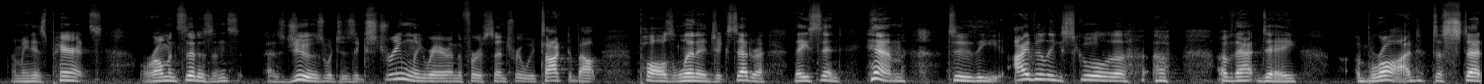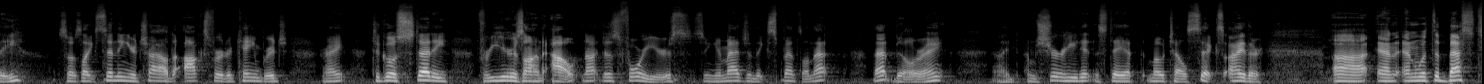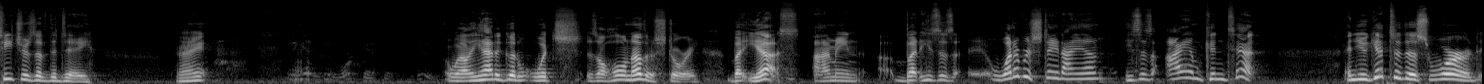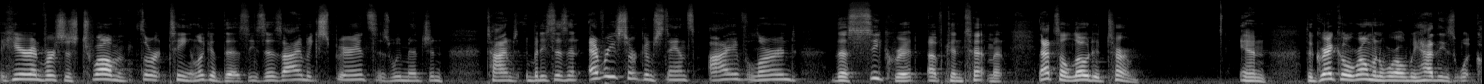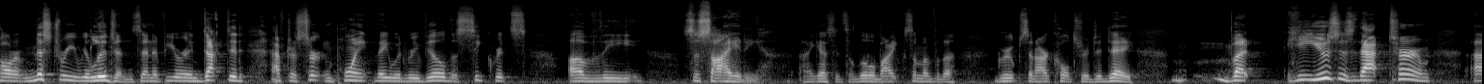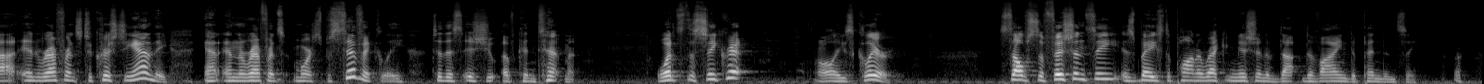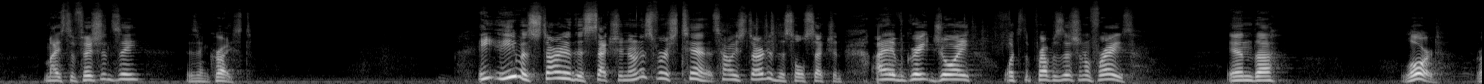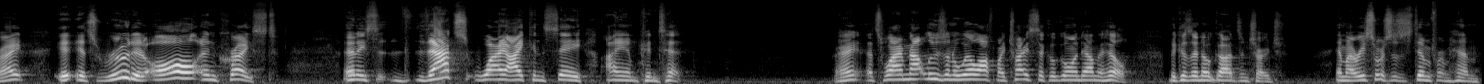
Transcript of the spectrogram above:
I mean, his parents, Roman citizens, as Jews, which is extremely rare in the first century. We talked about Paul's lineage, etc. They sent him to the Ivy League school uh, uh, of that day abroad to study. So it's like sending your child to Oxford or Cambridge, right, to go study for years on out, not just four years. So you can imagine the expense on that, that bill, right? And I, am sure he didn't stay at Motel 6 either. Uh, and, and with the best teachers of the day, right? Well, he had a good, which is a whole nother story. But yes, I mean, but he says, whatever state I am, he says, I am content. And you get to this word here in verses 12 and 13. Look at this. He says, I am experienced, as we mentioned times, but he says, in every circumstance, I've learned the secret of contentment. That's a loaded term. In the Greco Roman world, we had these what called mystery religions. And if you were inducted after a certain point, they would reveal the secrets of the society. I guess it's a little like some of the groups in our culture today. But he uses that term uh, in reference to Christianity and, and the reference more specifically to this issue of contentment. What's the secret? Well, he's clear. Self sufficiency is based upon a recognition of di- divine dependency. My sufficiency is in Christ. He, he even started this section. Notice verse 10. That's how he started this whole section. I have great joy. What's the prepositional phrase? In the Lord, right? It, it's rooted all in Christ. And he said, that's why I can say I am content. Right? That's why I'm not losing a wheel off my tricycle going down the hill because I know God's in charge and my resources stem from Him.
